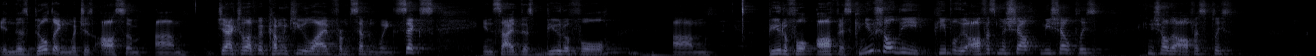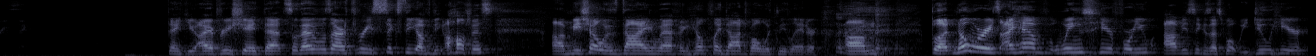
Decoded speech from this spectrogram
in this building, which is awesome. Um, Jack Talepka coming to you live from Seven Wing Six, inside this beautiful, um, beautiful office. Can you show the people the office, Michelle? Michelle, please. Can you show the office, please? Thank you. I appreciate that. So that was our 360 of the office. Uh, Michelle is dying laughing. He'll play dodgeball with me later. Um, but no worries. I have wings here for you, obviously, because that's what we do here.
